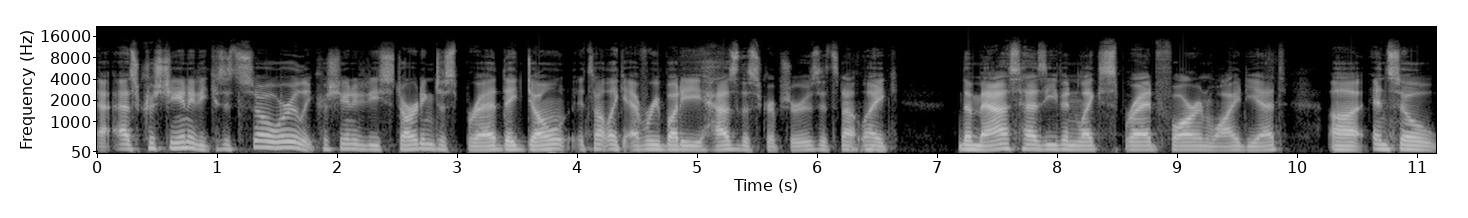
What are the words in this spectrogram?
as christianity because it's so early christianity's starting to spread. They don't it's not like everybody has the scriptures. It's not Mhm. like the mass has even like spread far and wide yet. Uh, and so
